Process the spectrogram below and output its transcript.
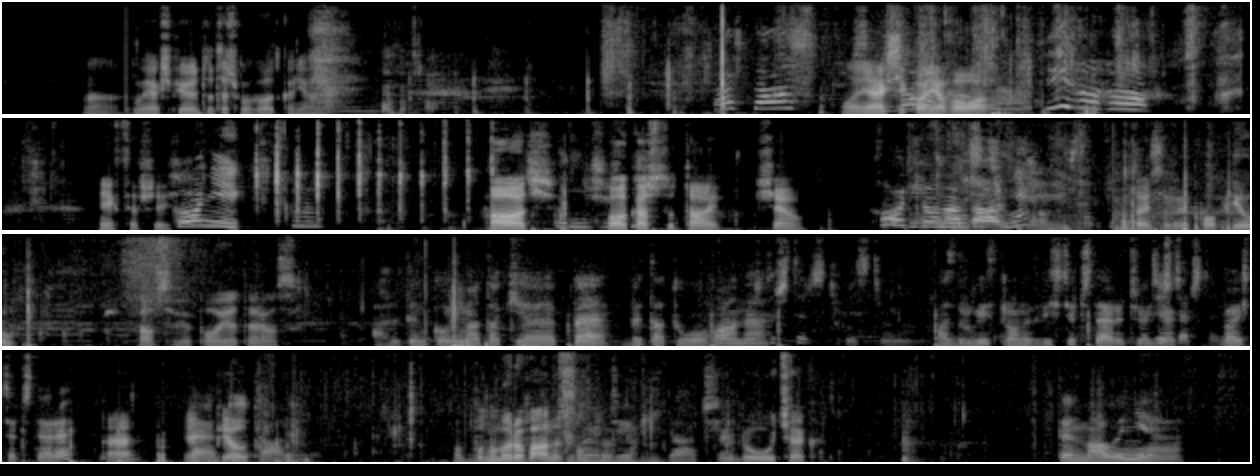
A, bo jak śpimy, to też muchy odganiamy. O nie, jak się konia woła. Nie chce przyjść. Konik! Chodź, Podniesiesz pokaż tutaj się. Chodź do Natalki. Tutaj sobie popił. Tam sobie poje teraz. Ale ten koń ma takie P wytatuowane. 24 z drugiej strony. A z drugiej strony 204, czyli jak 24. 24? Te? P, Jak Piotr. tutaj. No, ponumerowane Czy są będzie pewnie. widać. Jakby uciekł. Ten mały nie.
